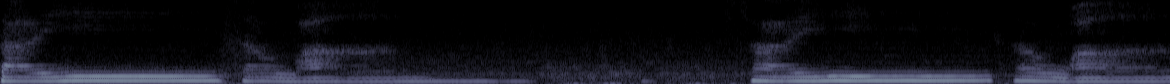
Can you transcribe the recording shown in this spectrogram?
ใสสว่าง ใสสว่าง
